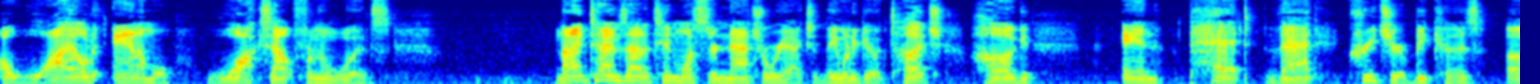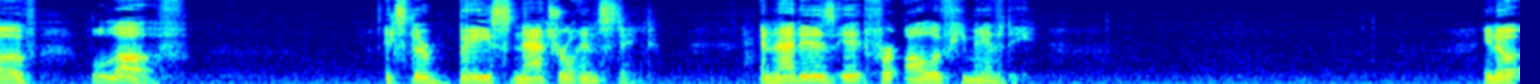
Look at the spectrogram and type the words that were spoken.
a wild animal walks out from the woods. Nine times out of ten, what's their natural reaction? They want to go touch, hug, and pet that creature because of love. It's their base natural instinct. And that is it for all of humanity. You know,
